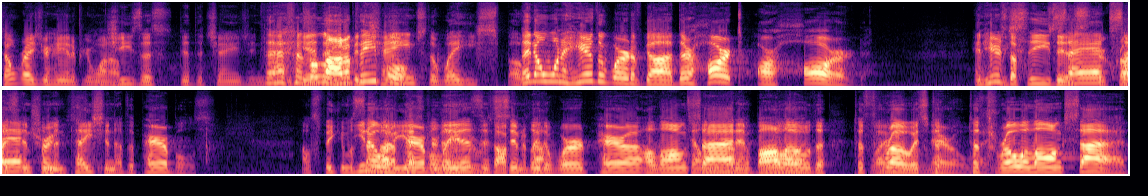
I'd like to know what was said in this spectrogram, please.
Don't raise your hand if you're one of them. Jesus did the change, and that is a lot of people. Change the way He spoke. They don't want to hear the word of God. Their heart are hard. And here's we the sad, sad implementation truth. of the parables. I was speaking with you know what a parable is. We it's simply the word para alongside and balo the to throw. Way, it's to, to throw alongside.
